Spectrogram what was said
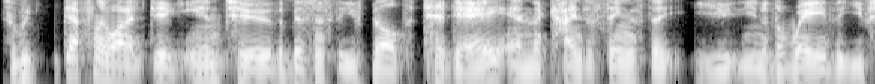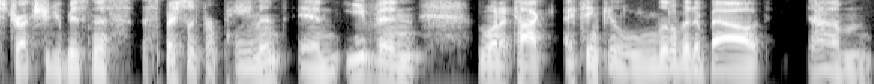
so we definitely want to dig into the business that you've built today and the kinds of things that you, you know, the way that you've structured your business, especially for payment. And even we want to talk, I think, a little bit about um,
